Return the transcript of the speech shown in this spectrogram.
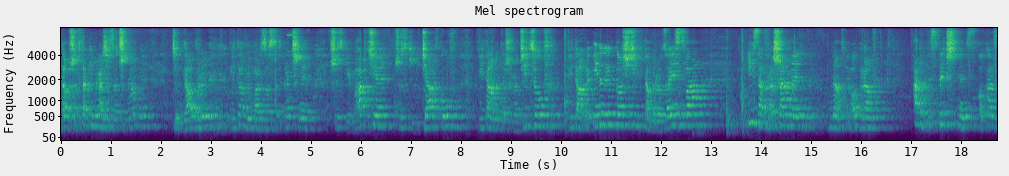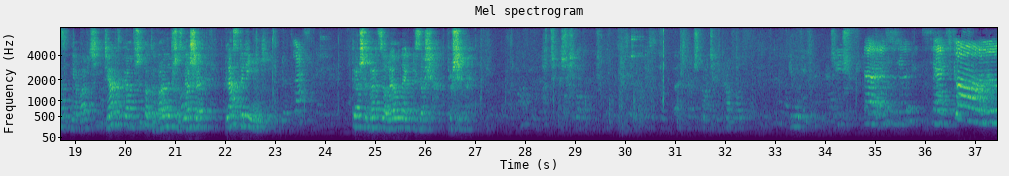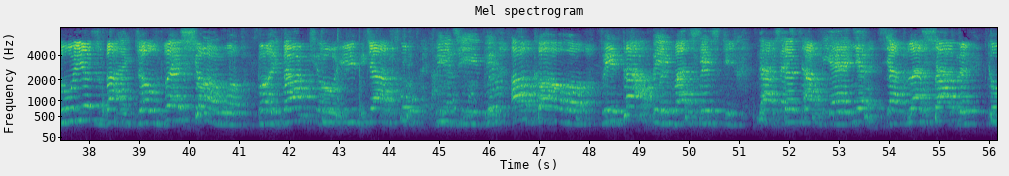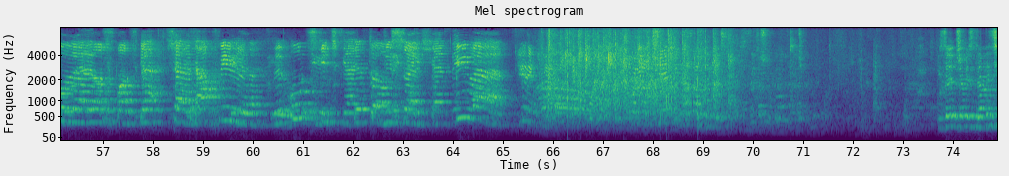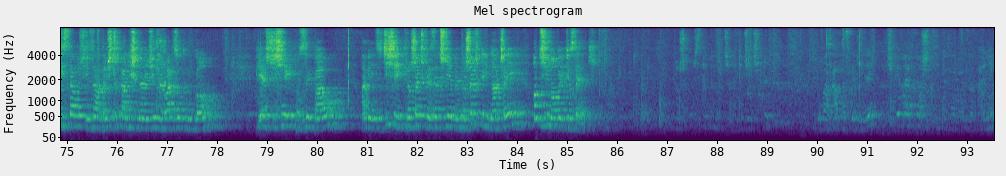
Dobrze, w takim razie zaczynamy. Dzień dobry, witamy bardzo serdecznie wszystkie babcie, wszystkich dziadków, witamy też rodziców, witamy innych gości, witamy rodzeństwa i zapraszamy na program artystyczny z okazji Dnia Babci i Dziadka przygotowany przez nasze plastylinki. Proszę bardzo, Leonek i Zosia, prosimy. żeby z tradycji stało się zadość, czekaliśmy na zimę bardzo długo. Pierwszy śnieg posypał, a więc dzisiaj troszeczkę zaczniemy troszeczkę inaczej od zimowej piosenki. Proszę ustawić, dzieci. Uwaga, plasteliny śpiewają głośno, ale nie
